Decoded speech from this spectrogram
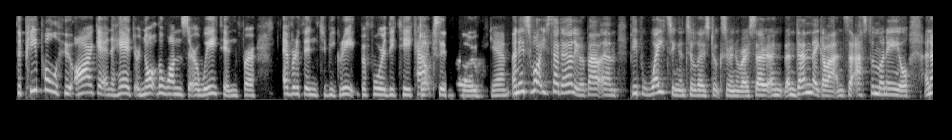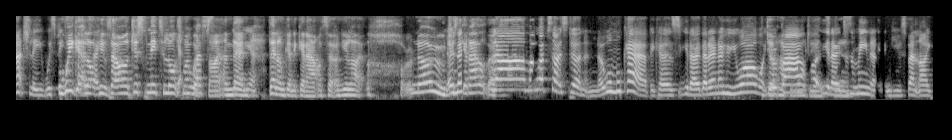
the people who are getting ahead are not the ones that are waiting for everything to be great before they take ducks in a row. Yeah, and it's what you said earlier about um, people waiting until those ducks are in a row. So and and then they go out and so ask for money, or and actually we speak. We get a lot of people say, "Oh, I just need to launch my website, website, and then yeah. then I'm going to get out and so." And you're like, oh, "No, just then, get out there." No, my website's done, and no one will care because you know they don't know who you are, what you are about. Audience, you know, yeah. it doesn't mean anything. You've spent like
